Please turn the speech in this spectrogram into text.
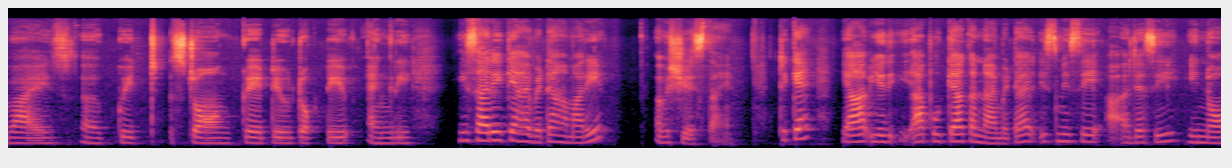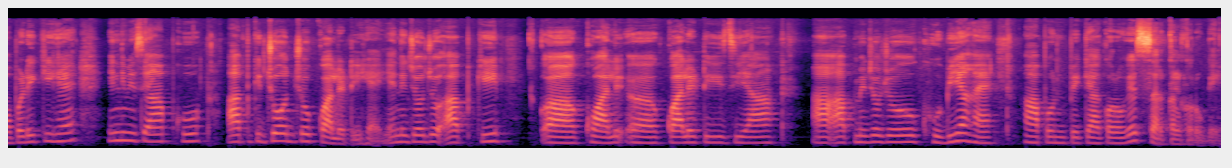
Wise quite strong creative talkative angry ये सारी क्या है बेटा? हमारी विशेषताएँ ठीक है? या यदि, आपको क्या करना है बेटा? इसमें से जैसे ये नौ बड़े की है, इनमें से आपको, आपकी जो जो क्वालिटी है, यानी जो जो आपकी क्वालिटीज़ या आप में जो जो खूबियाँ हैं, आप उन पे क्या करोगे? सर्कल करोगे।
